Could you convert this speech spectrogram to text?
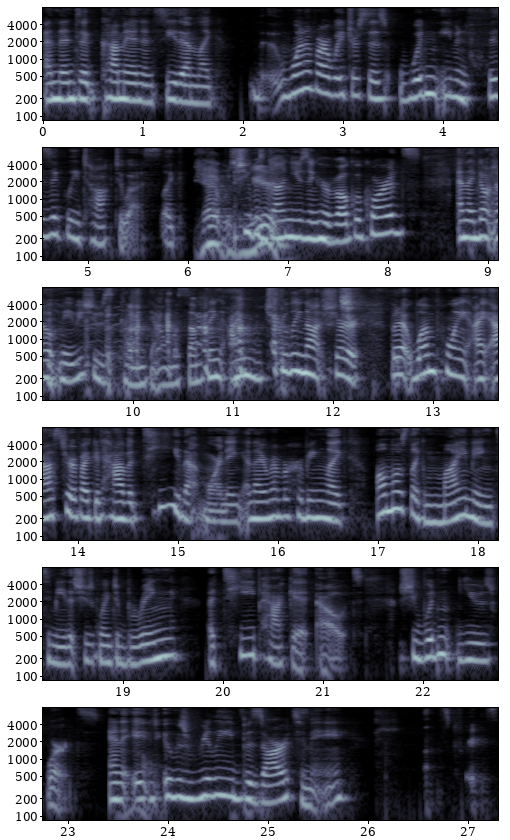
and then to come in and see them like one of our waitresses wouldn't even physically talk to us. Like Yeah, it was she was done using her vocal cords and i don't know maybe she was coming down with something. I'm truly not sure. But at one point i asked her if i could have a tea that morning and i remember her being like almost like miming to me that she was going to bring a tea packet out. She wouldn't use words and it, oh. it was really bizarre to me crazy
